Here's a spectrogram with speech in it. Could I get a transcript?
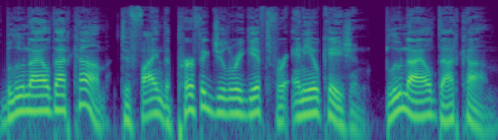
BlueNile.com to find the perfect jewelry gift for any occasion. BlueNile.com.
